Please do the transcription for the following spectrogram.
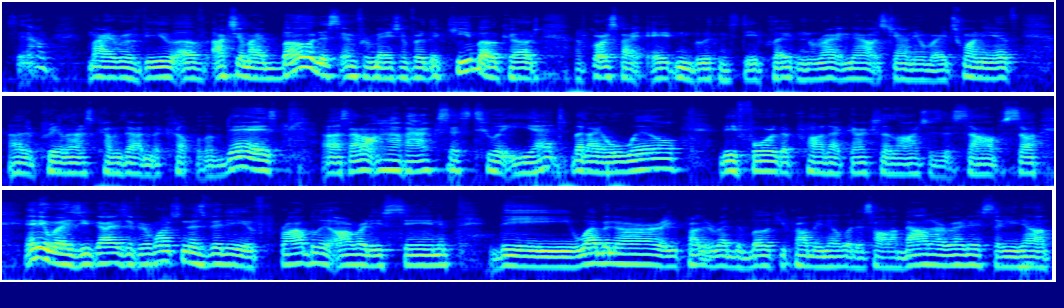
sit down, my review of, actually, my bonus information for the Kibo Code, of course, by Aidan Booth and Steve Clayton. Right now, it's January 20th. Uh, the pre-launch comes out in a couple of days, uh, so I don't have access to it yet, but I will before the product actually launches itself. So, anyways, you guys, if you're watching this video, you've probably already seen the webinar, you've probably read the book, you probably know what it's all about already, so you know,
